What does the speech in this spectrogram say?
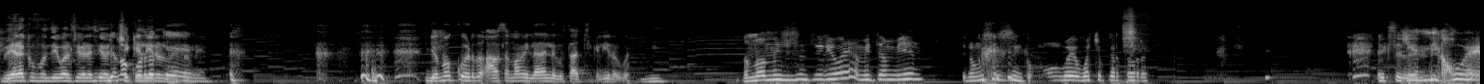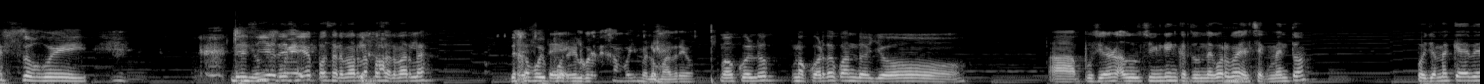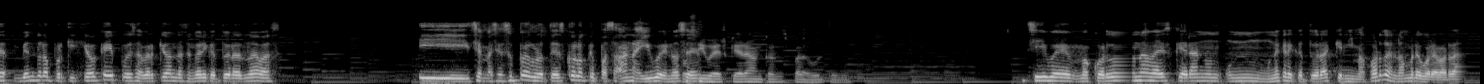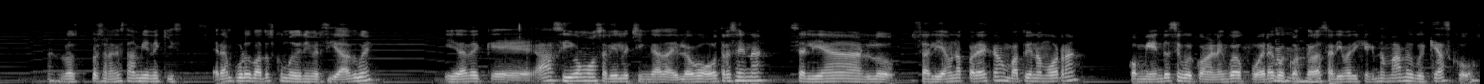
Me hubiera confundido igual si hubiera sido Yo Chicken Little, güey, que- también. Yo me acuerdo, a Osama Bin Laden le gustaba Chicken Little, güey. No mames, ¿es en serio, güey? A mí también. Tenemos cosas en común, güey. Voy a chocar torres. ¿Quién dijo eso, güey? Decía, decía, para salvarla, para salvarla. Deja voy Este- por él, güey. Deja voy y me lo madreo. Me acuerdo, me acuerdo cuando yo ah, pusieron Adult Swim en Cartoon Network, güey, el segmento. Pues yo me quedé vi- viéndolo porque dije, ok, pues a ver qué onda, son caricaturas nuevas. Y se me hacía súper grotesco lo que pasaban ahí, güey, no Pues sé. sí, güey, es que eran cosas para adultos, güey. Sí, güey, me acuerdo una vez que eran un- un- una caricatura que ni me acuerdo el nombre, güey, la verdad. Los personajes estaban bien X. Eran puros vatos como de universidad, güey. Y era de que, ah, sí, vamos a salirle chingada. Y luego otra escena, salía, lo, salía una pareja, un vato y una morra, comiéndose, güey, con la lengua de fuera, güey, con toda la saliva. Dije, no mames, güey, qué asco.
